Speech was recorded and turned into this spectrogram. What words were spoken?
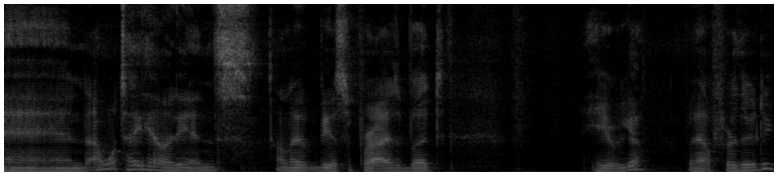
and I won't tell you how it ends. I'll let it be a surprise, but here we go. Without further ado.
